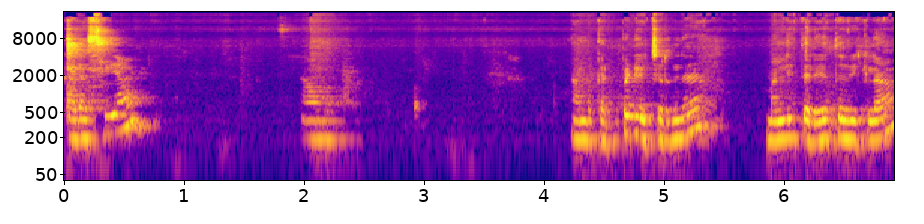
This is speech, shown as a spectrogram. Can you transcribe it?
கடைசியாக நம்ம கட் பண்ணி வச்சுருந்த மல்லித்தலையை தூவிக்கலாம்.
